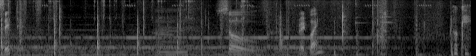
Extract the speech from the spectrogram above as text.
సిట్ సో Red wine? Okay.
